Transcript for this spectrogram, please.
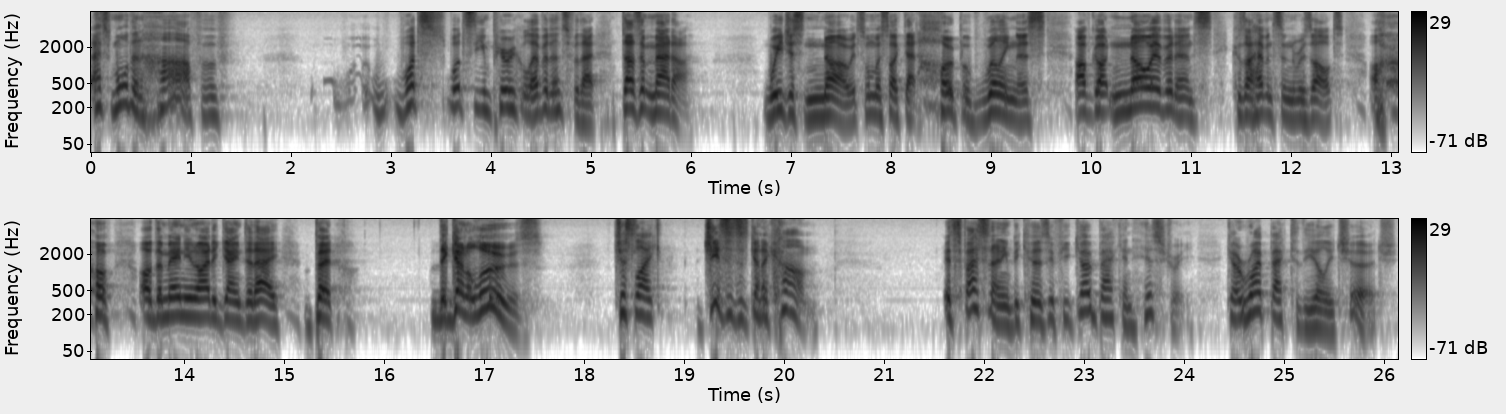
That's more than half of what's, what's the empirical evidence for that? Doesn't matter we just know. It's almost like that hope of willingness. I've got no evidence, because I haven't seen the results, of, of the Man United game today, but they're going to lose. Just like Jesus is going to come. It's fascinating because if you go back in history, go right back to the early church,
